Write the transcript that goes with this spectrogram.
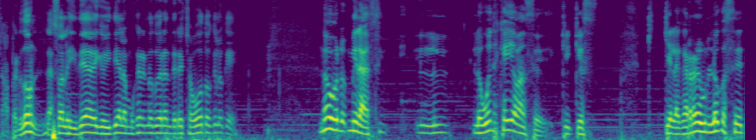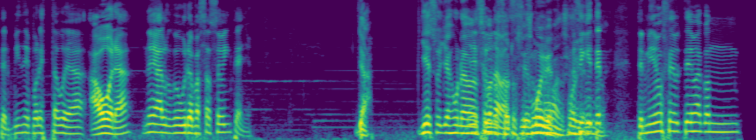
O sea, perdón, la sola idea de que hoy día las mujeres no tuvieran derecho a voto, ¿qué es lo que es? No, pero mira, si- lo bueno es que hay avance. Que, que, es- que la carrera de un loco se determine por esta weá ahora no es algo que hubiera pasado hace 20 años. Ya. Y eso ya es una avance para nosotros. sí, muy bien. Así que terminemos el tema con,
